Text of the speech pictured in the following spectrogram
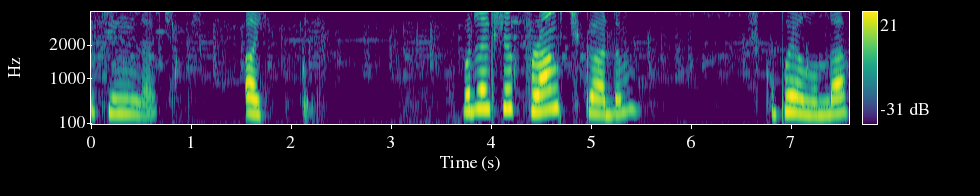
Bakayım neler çıkmış. Ay. Burada arkadaşlar frank çıkardım. Şu kupa yolunda.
